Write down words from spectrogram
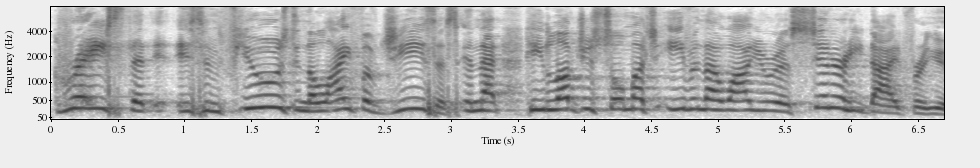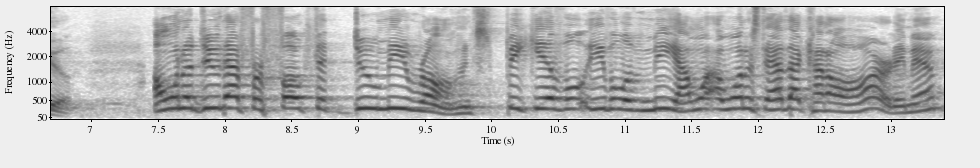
grace that is infused in the life of Jesus, in that He loved you so much, even that while you were a sinner, He died for you. I want to do that for folk that do me wrong and speak evil, evil of me. I want, I want us to have that kind of heart, amen?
